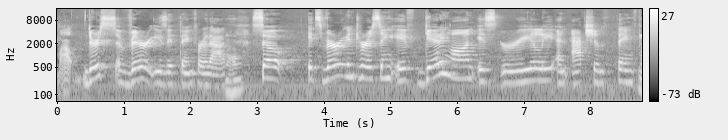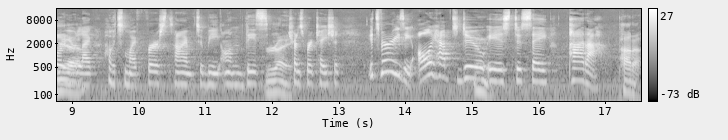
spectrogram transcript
Wow, there's a very easy thing for that. Uh-huh. So it's very interesting if getting on is really an action thing for Yeah. you, like, oh, it's my first time to be on this Right. transportation. It's very easy. All you have to do Mm. is to say para Para.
